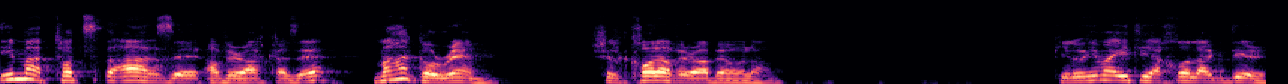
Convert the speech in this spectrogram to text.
אם התוצאה זה עבירה כזה, מה הגורם של כל עבירה בעולם? כאילו אם הייתי יכול להגדיר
